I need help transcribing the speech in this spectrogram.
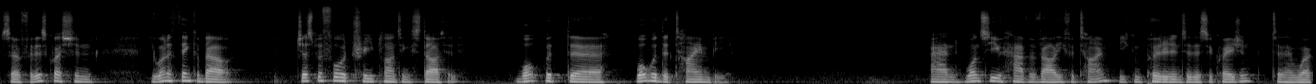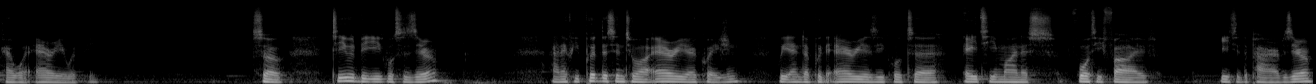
So for this question, you want to think about just before tree planting started, what would the what would the time be? And once you have a value for time, you can put it into this equation to then work out what area would be. So t would be equal to 0. And if we put this into our area equation, we end up with area is equal to 80 minus 45 e to the power of 0.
